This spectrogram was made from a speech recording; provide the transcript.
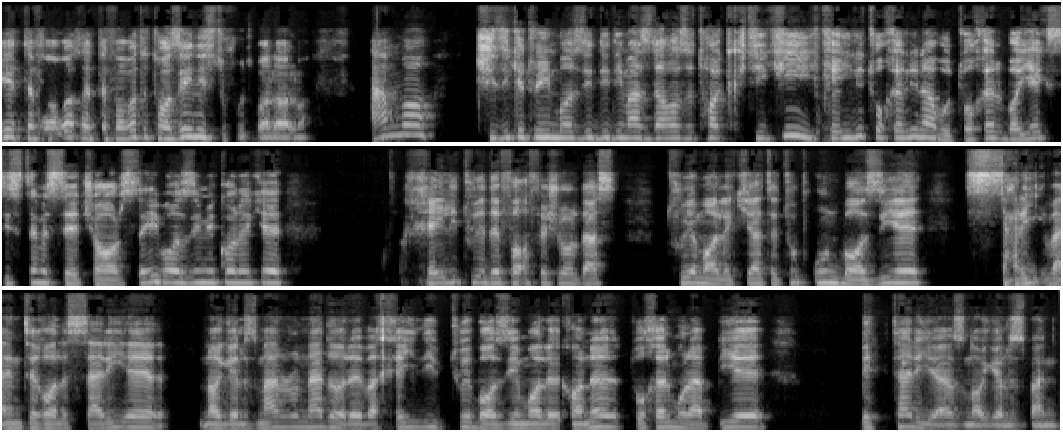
این اتفاقات اتفاقات تازه نیست تو فوتبال آلمان. اما چیزی که تو این بازی دیدیم از لحاظ تاکتیکی خیلی توخلی نبود. توخل با یک سیستم 3 4 3 بازی می‌کنه که خیلی توی دفاع فشرده است توی مالکیت توپ. اون بازی سریع و انتقال سریع ناگلزمن رو نداره و خیلی توی بازی مالکانه توخل مربی بهتری از ناگلزمن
